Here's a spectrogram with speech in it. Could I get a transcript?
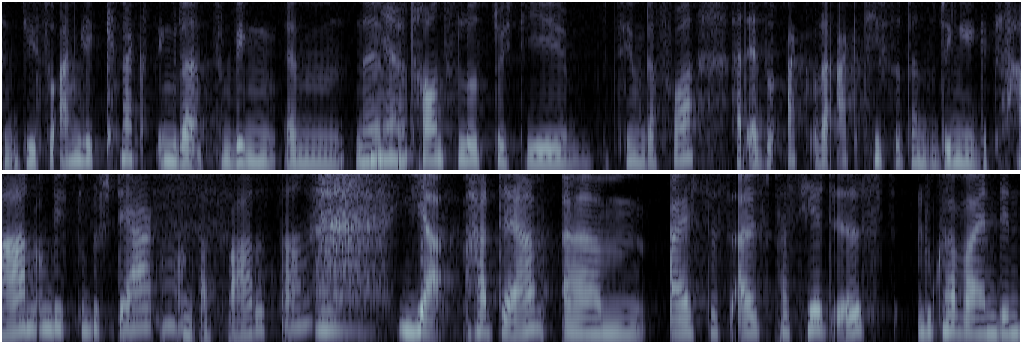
ein, die ist so angeknackst, irgendwie da von wegen ähm, ne, Ja. Vertrauensverlust durch die Beziehung davor, hat er so ak oder aktiv so dann so Dinge getan, um dich zu bestärken? Und was war das dann? Ja, hat er. Ähm, als das alles passiert ist, Luca war in dem,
